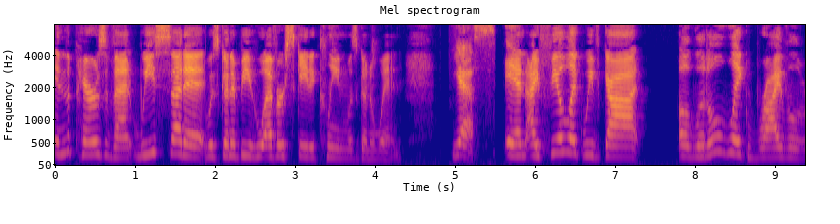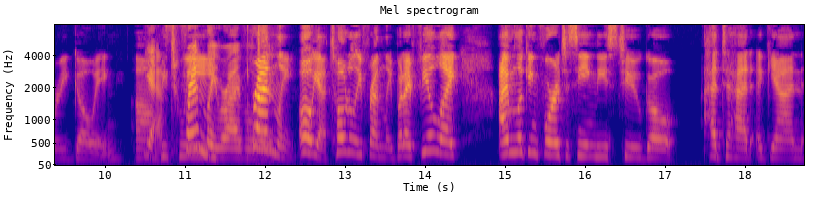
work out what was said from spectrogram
In the pairs event, we said it was going to be whoever skated clean was going to win. Yes. And I feel like we've got a little like rivalry going um, yes, between friendly rivalry. Friendly. Oh yeah, totally friendly. But I feel like I'm looking forward to seeing these two go head to head again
